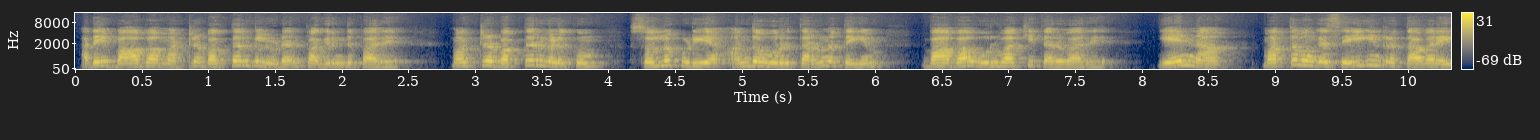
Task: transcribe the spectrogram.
அதை பாபா மற்ற பக்தர்களுடன் பகிர்ந்துப்பார். மற்ற பக்தர்களுக்கும் சொல்லக்கூடிய அந்த ஒரு தருணத்தையும் பாபா உருவாக்கி தருவார். ஏன்னா மற்றவங்க செய்கின்ற தவறை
